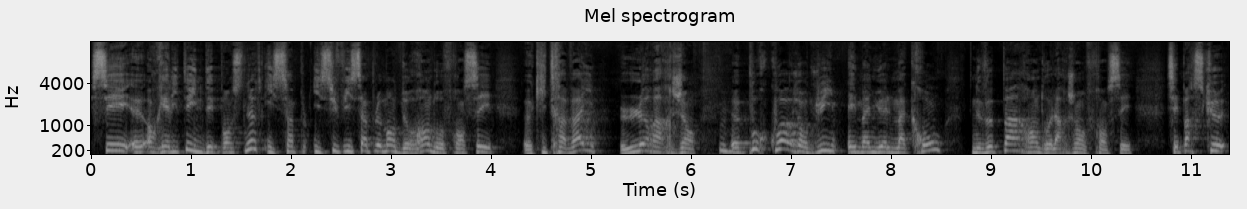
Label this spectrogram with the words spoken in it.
C'est euh, en réalité une dépense neutre. Il, simple- il suffit simplement de rendre aux Français euh, qui travaillent leur argent. Mmh. Euh, pourquoi aujourd'hui Emmanuel Macron ne veut pas rendre l'argent aux Français? C'est parce que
